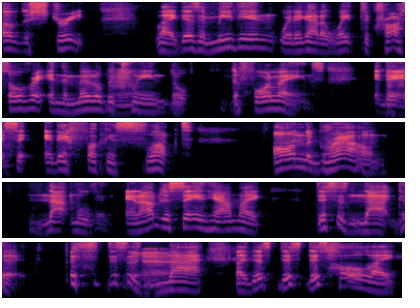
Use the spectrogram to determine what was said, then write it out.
of the street. Like there's a median where they gotta wait to cross over in the middle Mhm. between the the four lanes, and they Mhm. sit and they're fucking slumped on the ground, not moving. And I'm just sitting here, I'm like, this is not good. This this is Yeah. not like this this this whole like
